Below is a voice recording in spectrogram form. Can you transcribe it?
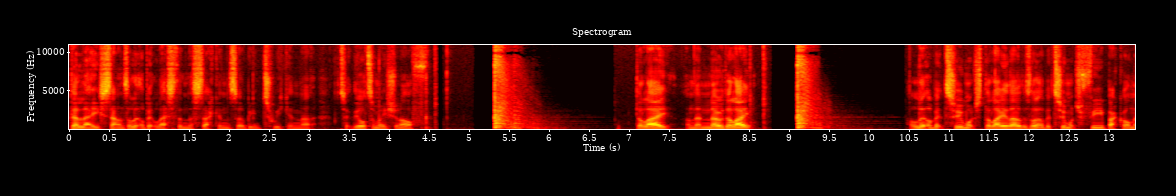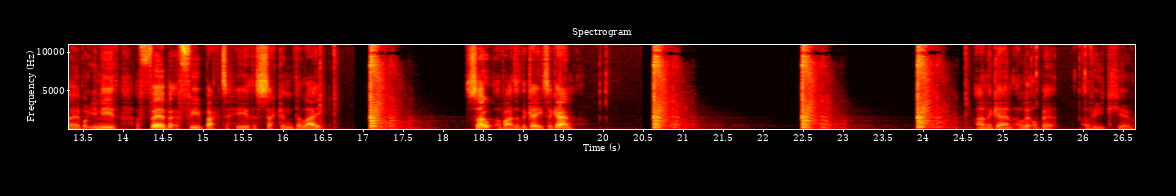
delay sounds a little bit less than the second, so I've been tweaking that. Take the automation off. Delay and then no delay. A little bit too much delay though, there's a little bit too much feedback on there, but you need a fair bit of feedback to hear the second delay. So I've added the gate again. And again, a little bit of EQ.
